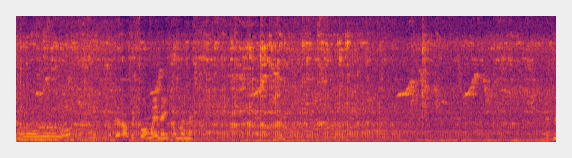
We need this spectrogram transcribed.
โอ้โอ้โอ้มันจะเอาไปกองไว้ไหนของมันน่ะเห็นไหม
